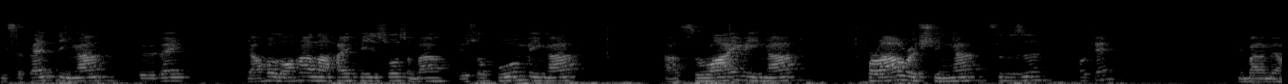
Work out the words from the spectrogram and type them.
，expanding 啊，对不对？然后的话呢，还可以说什么？比如说 booming 啊，啊 thriving 啊，flourishing 啊，是不是？OK？明白了没有？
